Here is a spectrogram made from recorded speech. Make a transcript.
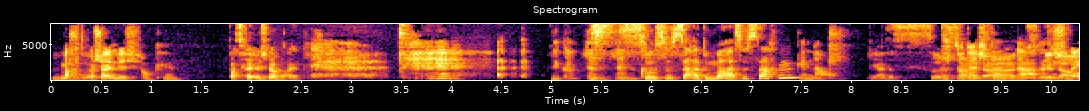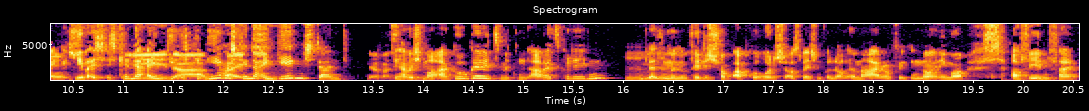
Hm. macht wahrscheinlich. Okay. Was fällt euch noch ein? Na komm, lass, lass so, so Sadomaso-Sachen? Genau. Ja, das ist so Das ist so der Standard. Standard, das ist schon genau. eigentlich- Nee, aber ich, ich kenne ich, kenn- nee, aber ich kenne einen. Gegenstand. Ja, was? Den habe ich mal gegoogelt mit einem Arbeitskollegen. Mhm. Da sind wir in so einem Fetischshop abgerutscht, aus welchen Gründen auch immer. I don't freaking know anymore. Auf jeden Fall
